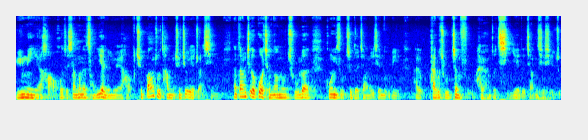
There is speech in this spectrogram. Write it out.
渔民也好，或者相关的从业人员也好，去帮助他们去就业转型。那当然这个过程当中，除了公益组织的这样的一些努力。还有排不出政府，还有很多企业的这样一些协助，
